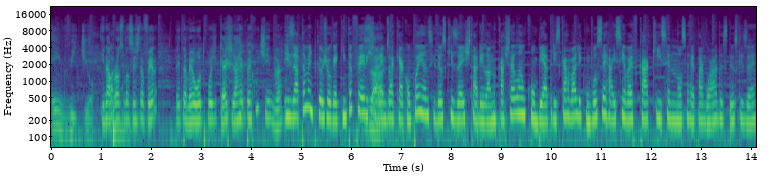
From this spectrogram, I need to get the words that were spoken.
em vídeo. E na Olha. próxima sexta-feira tem também o outro podcast já repercutindo, né? Exatamente, porque o jogo é quinta-feira. Estaremos aqui acompanhando. Se Deus quiser, estarei lá no Castelão com Beatriz Carvalho e com você. Raicinha vai ficar aqui sendo nossa retaguarda, se Deus quiser.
